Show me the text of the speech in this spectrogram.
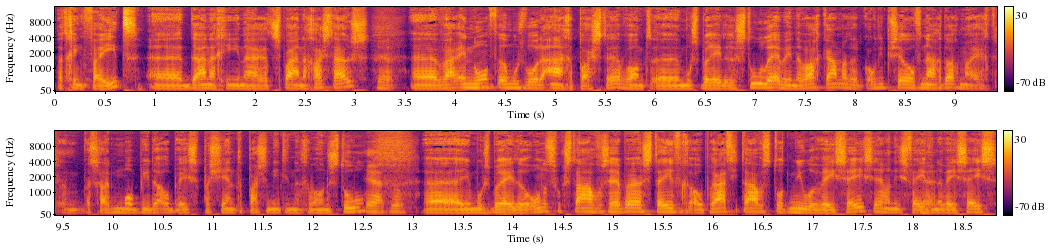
Dat ging failliet. Eh, daarna ging je naar het Spaanse gasthuis, ja. eh, waar enorm veel moest worden aangepast. Hè? Want je moest bredere stoelen hebben in de wachtkamer. Daar heb ik ook niet per se over nagedacht. Maar echt, waarschijnlijk morbide, obese patiënten passen niet in een gewone stoel. ja klopt. Je moest bredere onderzoekstafels hebben, stevige operatietafels tot nieuwe wc's. Hè, want die zwevende wc's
